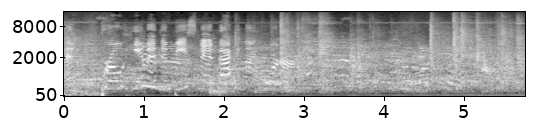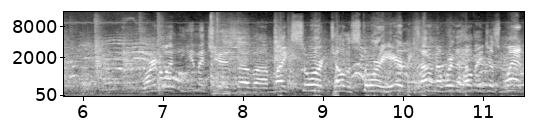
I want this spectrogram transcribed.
And bro, Brohemoth and Beastman back in that corner. We're gonna let the images of uh, Mike Sorg tell the story here because I don't know where the hell they just went.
